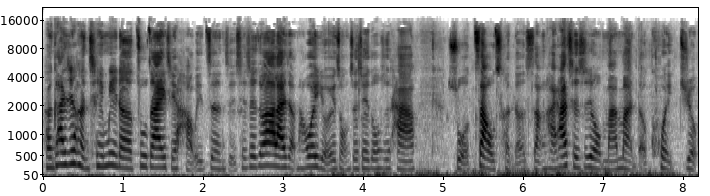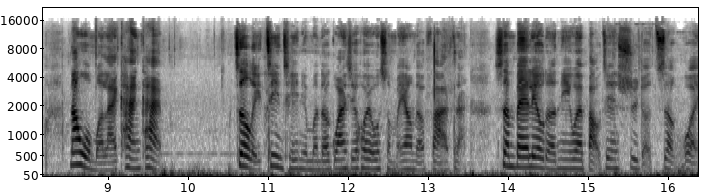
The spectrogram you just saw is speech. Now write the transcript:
很开心、很亲密的住在一起好一阵子。其实对他来讲，他会有一种这些都是他所造成的伤害，他其实有满满的愧疚。那我们来看看。这里近期你们的关系会有什么样的发展？圣杯六的逆位，宝剑四的正位，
